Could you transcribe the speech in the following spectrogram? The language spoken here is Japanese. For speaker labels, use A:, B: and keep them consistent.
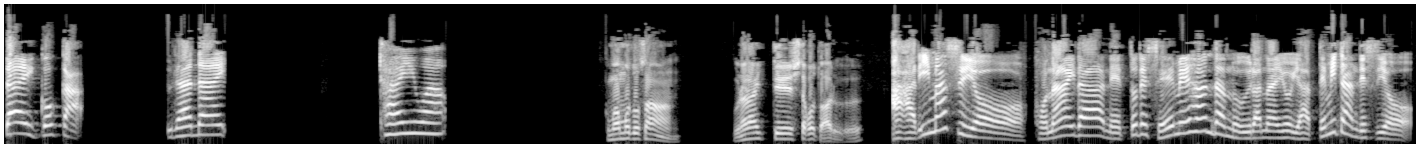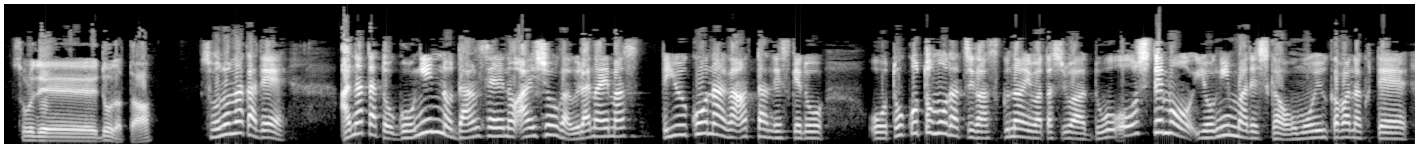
A: 第5課、占い。
B: 会話、
C: 熊本さん、占いってしたことある？
A: ありますよ。こないだネットで生命判断の占いをやってみたんですよ。
C: それで、どうだった？
A: その中で、あなたと5人の男性の相性が占えますっていうコーナーがあったんですけど、男友達が少ない私はどうしても4人までしか思い浮かばなくて、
